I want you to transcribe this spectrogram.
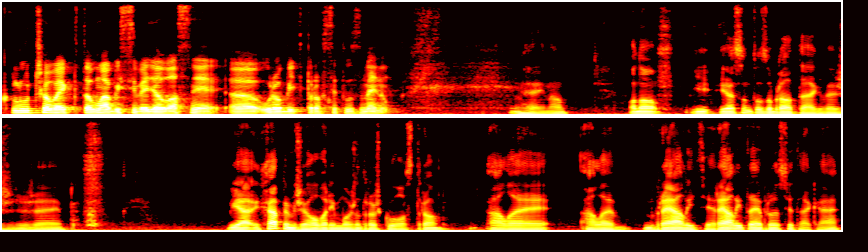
kľúčové k tomu, aby si vedel vlastne uh, urobiť proste tú zmenu. Hej, no. Ono, ja som to zobral tak, vieš, že ja chápem, že hovorím možno trošku ostro, ale, ale v realite, realita je proste taká,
